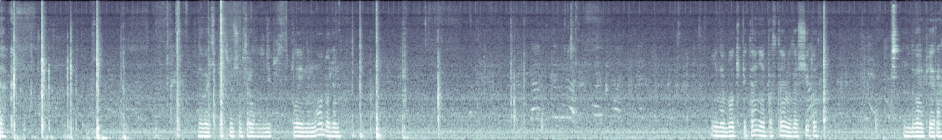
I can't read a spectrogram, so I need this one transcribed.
Так. Давайте подключим сразу с дисплейным модулем. И на блоке питания поставим защиту на 2 ампера.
